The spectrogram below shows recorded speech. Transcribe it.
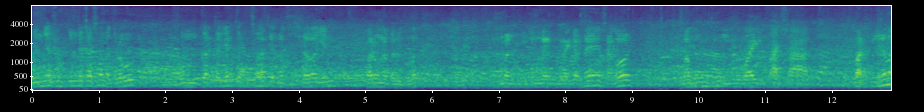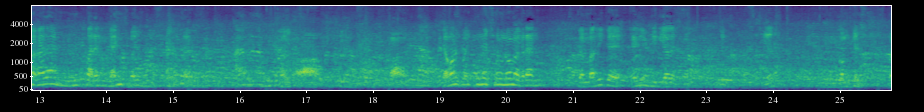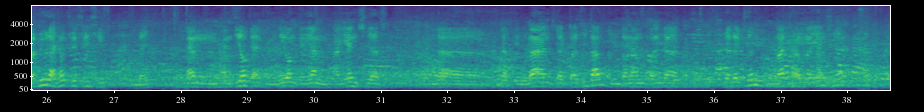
i un dia sortint de casa me trobo cartellet que posava que es necessitava gent per a una pel·lícula. Bueno, res que fer, s'agost, m'apunto i ho vaig passar per primera vegada en un parell d'anys vaig vaig, oh, oh. Llavors vaig conèixer un home gran que em va dir que ell. Dic, sí, com que pot viure això? Sí, sí, sí. Bé. Em, em, diu que, em diuen que hi ha agències de, de figurants i actors i tal, em donen un parell de, de vaig a una agència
